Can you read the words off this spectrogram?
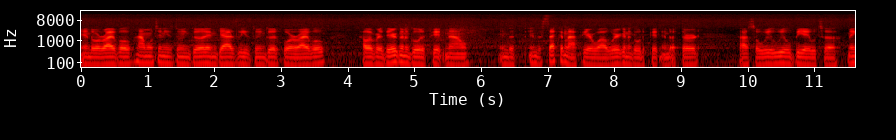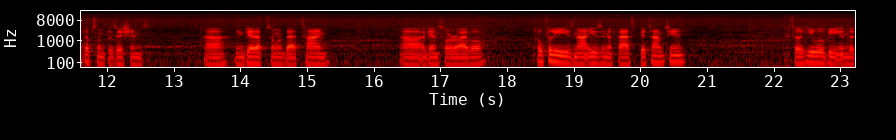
and our rival Hamilton is doing good and Gasly is doing good for a rival. However, they're going to go to pit now in the in the second lap here, while we're going to go to pit in the third. Uh, so we will be able to make up some positions uh, and get up some of that time uh, against our rival. Hopefully, he's not using a fast pit time tune, so he will be in the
